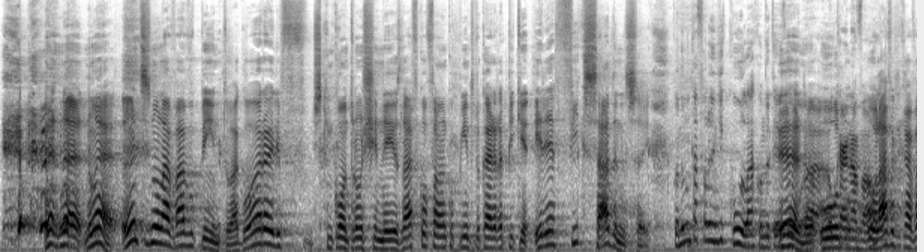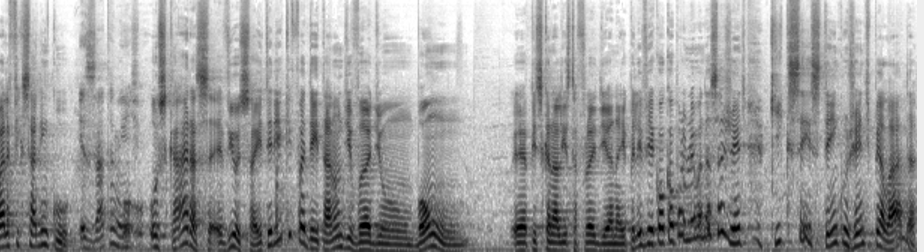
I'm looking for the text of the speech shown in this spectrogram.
É, não é? Antes não lavava o pinto, agora ele disse que encontrou um chinês lá, ficou falando que o pinto do cara era pequeno. Ele é fixado nisso aí. Quando não está falando de cu lá, quando teve é, o, o, o, carnaval. O Olavo de Carvalho é fixado em cu. Exatamente. O, os caras, eh, viu isso aí? Teria que deitar num divã de um bom é, psicanalista freudiano aí para ele ver qual é o problema dessa gente. O que, que vocês têm com gente pelada?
